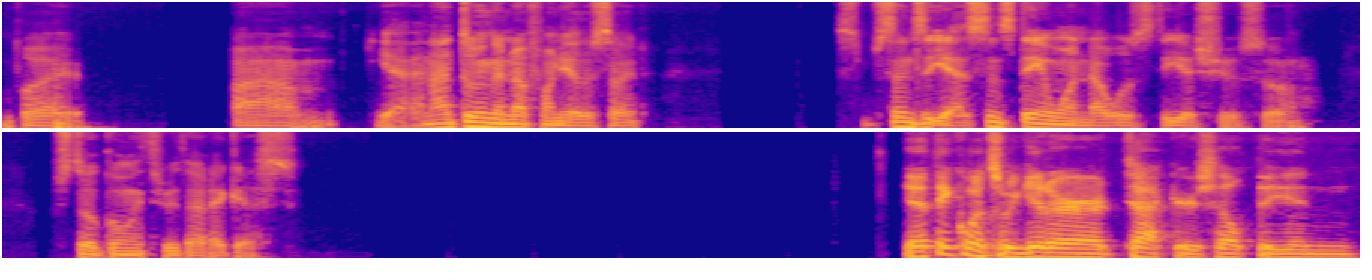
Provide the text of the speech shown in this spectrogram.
But um, yeah, not doing enough on the other side. Since yeah, since day one, that was the issue. So still going through that, I guess. Yeah, I think once we get our attackers healthy and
